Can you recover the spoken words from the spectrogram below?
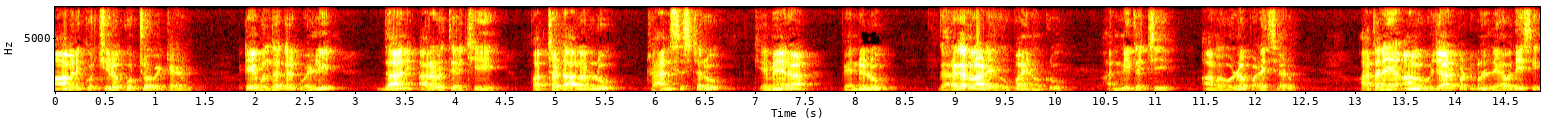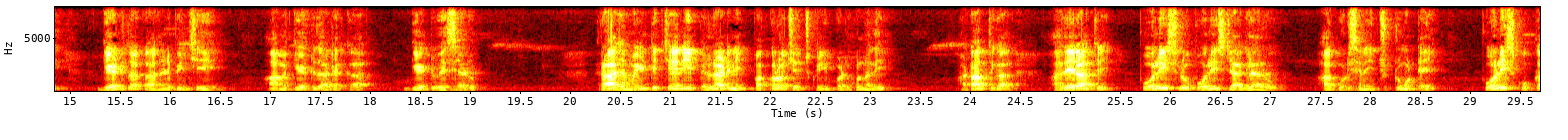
ఆమెని కుర్చీలో కూర్చోబెట్టాడు. టేబుల్ దగ్గరకు వెళ్ళి దాని అరలు తెరిచి పచ్చ డాలర్లు ట్రాన్సిస్టరు కెమెరా పెన్నులు గరగరలాడే రూపాయి నోట్లు అన్నీ తెచ్చి ఆమె ఒళ్ళో పడేశాడు. అతనే ఆమె భుజాలు పట్టుకుని లేవదీసి గేటు దాకా నడిపించి ఆమె గేటు దాటాక గేటు వేశాడు. రాజమ్మ ఇంటికి చేరి పిల్లాడిని పక్కలో చేర్చుకుని పడుకున్నది. హఠాత్తుగా అదే రాత్రి పోలీసులు పోలీస్ జాగిలాలు ఆ గుడిసెని చుట్టుముట్టాయి. పోలీస్ కుక్క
